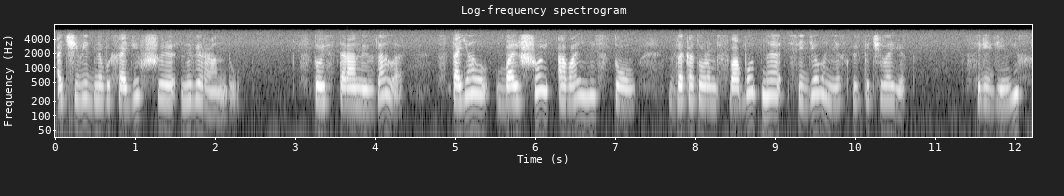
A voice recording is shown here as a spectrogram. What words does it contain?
очевидно выходившие на веранду. С той стороны зала стоял большой овальный стол, за которым свободно сидело несколько человек. Среди них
